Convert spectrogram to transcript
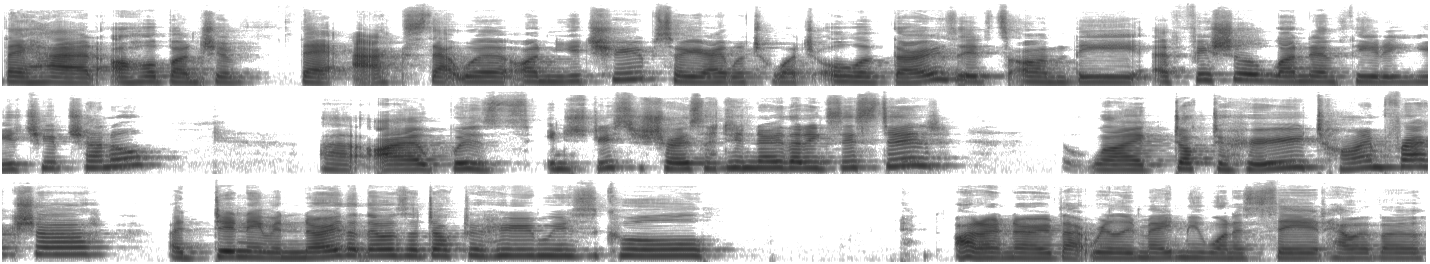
they had a whole bunch of their acts that were on YouTube. So you're able to watch all of those. It's on the official London Theatre YouTube channel. Uh, I was introduced to shows I didn't know that existed, like Doctor Who, Time Fracture. I didn't even know that there was a Doctor Who musical. I don't know if that really made me want to see it. However,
